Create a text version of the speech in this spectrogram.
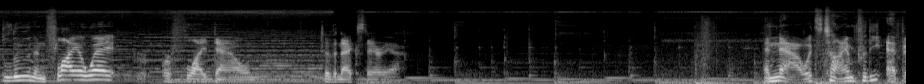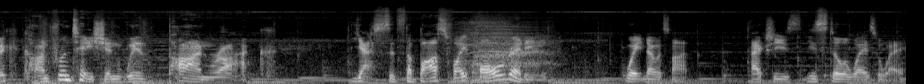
balloon and fly away. or fly down to the next area. And now it's time for the epic confrontation with Panrahk. Yes, it's the boss fight already. Wait, no, it's not. Actually, he's, he's still a ways away.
